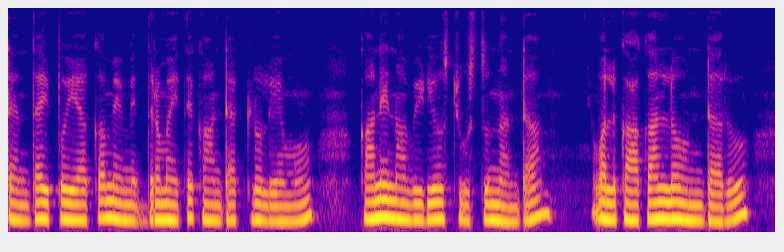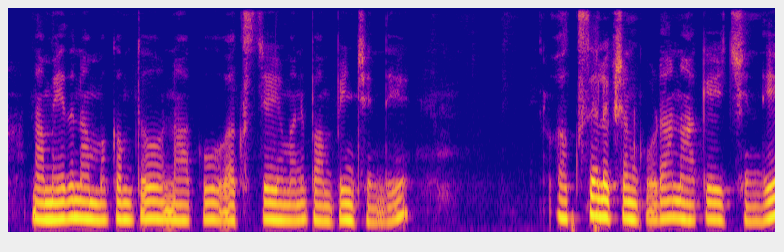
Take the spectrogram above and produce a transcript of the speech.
టెన్త్ అయిపోయాక మేమిద్దరం అయితే కాంటాక్ట్లో లేము. కానీ నా వీడియోస్ చూస్తుందంట. వాళ్ళు కాకాన్లో ఉంటారు. నా మీద నమ్మకంతో నాకు వర్క్స్ చేయమని పంపించింది. వర్క్ సెలెక్షన్ కూడా నాకే ఇచ్చింది.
